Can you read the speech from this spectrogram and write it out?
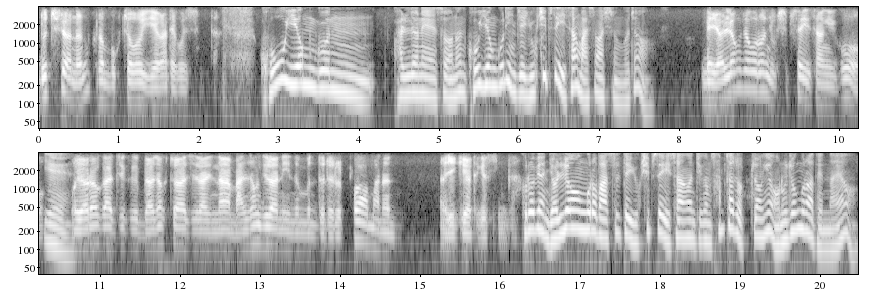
늦추려는 그런 목적으로 이해가 되고 있습니다. 고위험군 관련해서는 고위험군이 이제 60세 이상 말씀하시는 거죠? 네, 연령적으로는 60세 이상이고 예. 뭐 여러 가지 그 면역 저하 질환이나 만성 질환이 있는 분들을 포함하는 얘기가 되겠습니다. 그러면 연령으로 봤을 때 60세 이상은 지금 3차 접종이 어느 정도나 됐나요?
